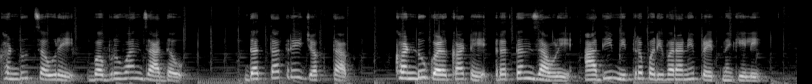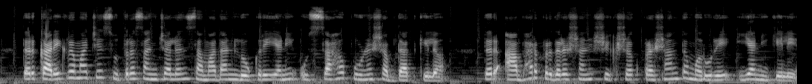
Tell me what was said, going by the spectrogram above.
खंडू चौरे बब्रुवान जाधव दत्तात्रय जगताप खंडू गळकाटे रतन जावळे आदी मित्रपरिवाराने प्रयत्न केले. तर कार्यक्रमाचे सूत्रसंचालन समाधान लोकरे यांनी उत्साहपूर्ण शब्दात केलं. तर आभार प्रदर्शन शिक्षक प्रशांत मरुरे यांनी केले.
